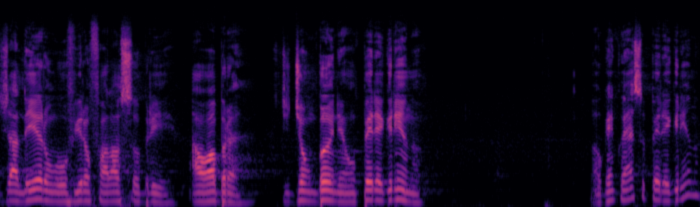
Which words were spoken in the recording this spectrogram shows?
já leram ou ouviram falar sobre a obra de John Bunyan, O Peregrino? Alguém conhece o Peregrino?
